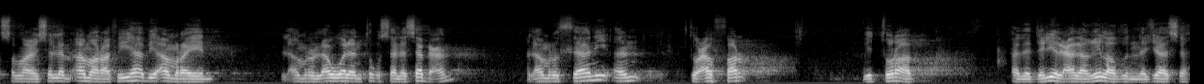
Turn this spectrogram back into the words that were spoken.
صلى الله عليه وسلم أمر فيها بأمرين الأمر الأول أن تغسل سبعا الأمر الثاني أن تعفر بالتراب. هذا دليل على غلظ النجاسة.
